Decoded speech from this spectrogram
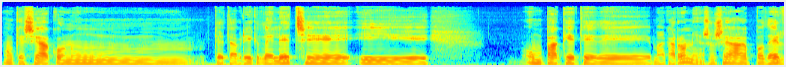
aunque sea con un tetabric de leche y un paquete de macarrones, o sea, poder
